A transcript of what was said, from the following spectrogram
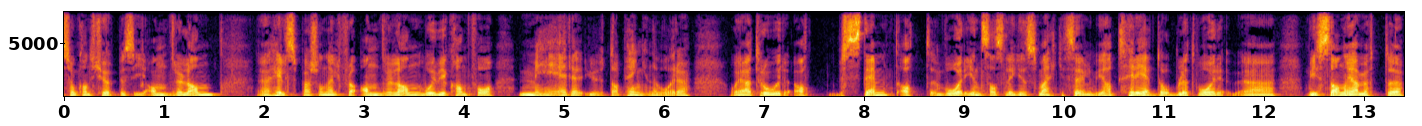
som kan kjøpes i andre land. Eh, helsepersonell fra andre land, hvor vi kan få mer ut av pengene våre. Og jeg tror at bestemt at vår innsats legges merke til. Vi har tredoblet vår eh, bistand. Og jeg møtte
